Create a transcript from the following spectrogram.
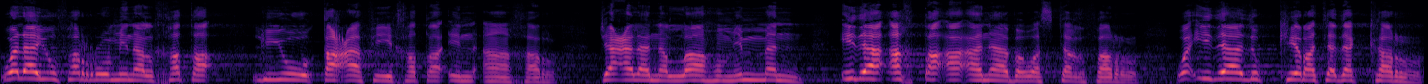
ولا يفر من الخطأ ليوقع في خطأ آخر. جعلنا الله ممن إذا أخطأ أناب واستغفر وإذا ذكر تذكر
